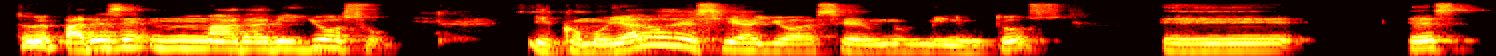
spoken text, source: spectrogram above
Esto me parece maravilloso. Y como ya lo decía yo hace unos minutos, eh, es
